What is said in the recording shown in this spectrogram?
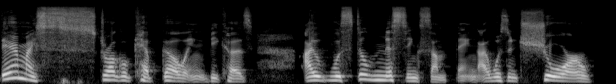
there my struggle kept going because I was still missing something. I wasn't sure,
